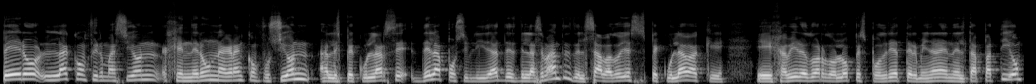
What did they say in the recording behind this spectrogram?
Pero la confirmación generó una gran confusión al especularse de la posibilidad, desde la semana antes del sábado ya se especulaba que eh, Javier Eduardo López podría terminar en el tapatío,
